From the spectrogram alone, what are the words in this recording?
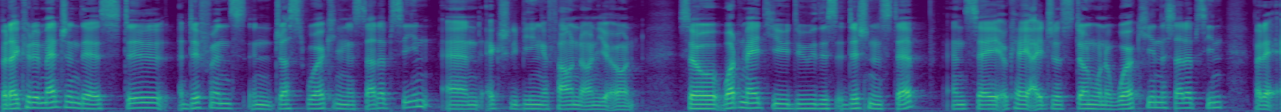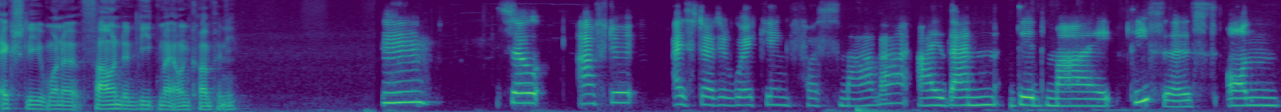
But I could imagine there's still a difference in just working in a startup scene and actually being a founder on your own. So what made you do this additional step and say, okay, I just don't want to work here in the startup scene, but I actually want to found and lead my own company? Mm, so after I started working for Smava. I then did my thesis on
